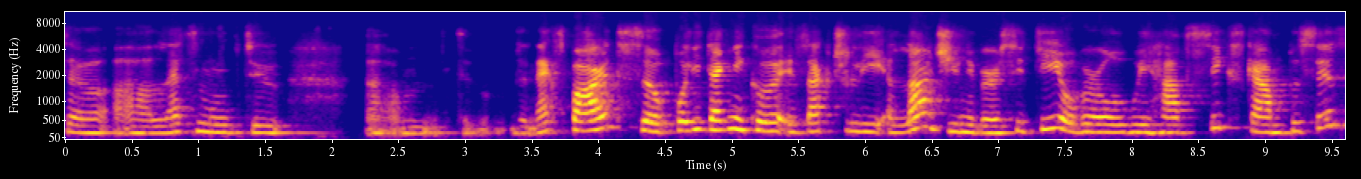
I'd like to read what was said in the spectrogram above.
So uh, let's move to um, to the next part. So Politecnico is actually a large university. Overall, we have six campuses.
